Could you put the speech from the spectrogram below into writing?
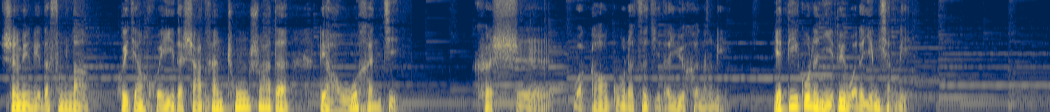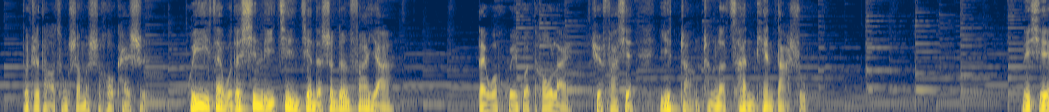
生命里的风浪会将回忆的沙滩冲刷的了无痕迹。可是我高估了自己的愈合能力，也低估了你对我的影响力。不知道从什么时候开始，回忆在我的心里渐渐的生根发芽。待我回过头来，却发现已长成了参天大树。那些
